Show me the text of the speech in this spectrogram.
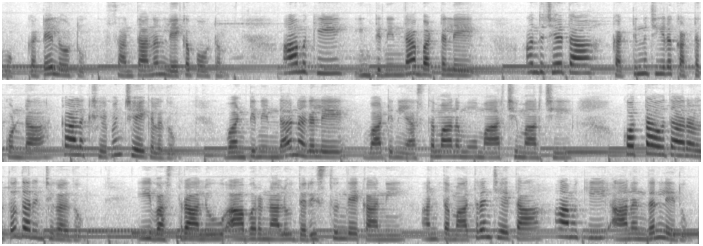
ఒక్కటే లోటు సంతానం లేకపోవటం. ఆమెకి ఇంటి నిండా బట్టలే అందుచేత కట్టిన చీర కట్టకుండా కాలక్షేపం చేయగలదు. వంటి నిండా నగలే వాటిని అస్తమానము మార్చి మార్చి కొత్త అవతారాలతో ధరించగలదు. ఈ వస్త్రాలు ఆభరణాలు ధరిస్తుందే కానీ అంత మాత్రం చేత ఆమెకి ఆనందం లేదు.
